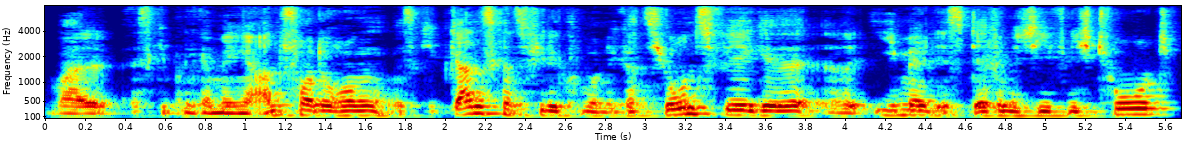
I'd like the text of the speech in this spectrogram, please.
weil es gibt eine Menge Anforderungen, es gibt ganz, ganz viele Kommunikationswege, äh, E-Mail ist definitiv nicht tot,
